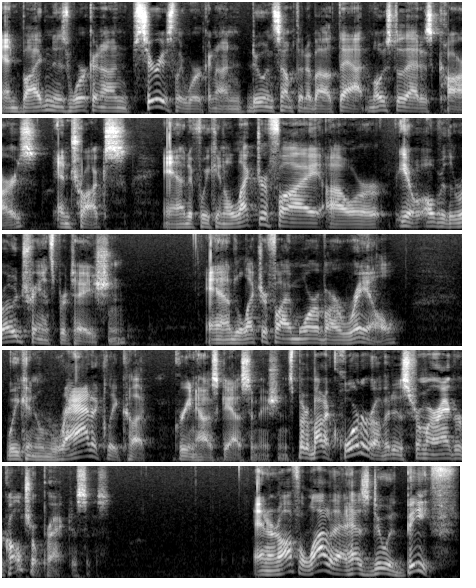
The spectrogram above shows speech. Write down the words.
And Biden is working on, seriously working on doing something about that. Most of that is cars and trucks. And if we can electrify our, you know, over the road transportation and electrify more of our rail, we can radically cut greenhouse gas emissions. But about a quarter of it is from our agricultural practices. And an awful lot of that has to do with beef.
